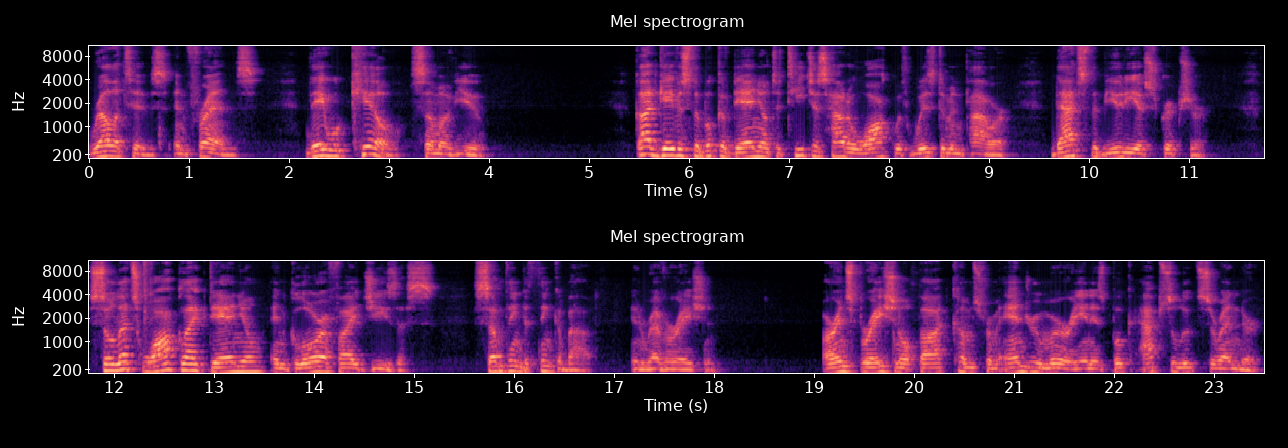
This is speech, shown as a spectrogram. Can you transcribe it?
relatives, and friends. They will kill some of you. God gave us the book of Daniel to teach us how to walk with wisdom and power. That's the beauty of Scripture. So let's walk like Daniel and glorify Jesus something to think about in Revelation. Our inspirational thought comes from Andrew Murray in his book Absolute Surrender.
